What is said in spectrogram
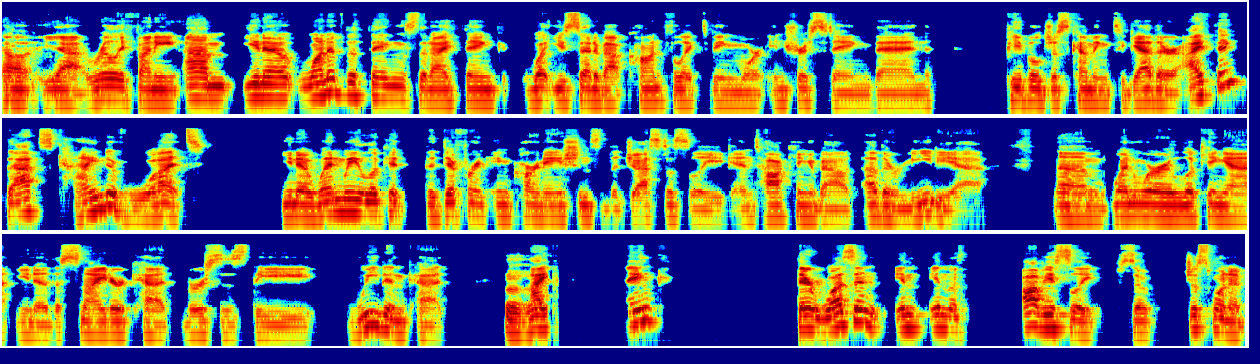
uh, yeah, really funny. Um, you know, one of the things that I think what you said about conflict being more interesting than people just coming together. I think that's kind of what, you know, when we look at the different incarnations of the Justice League and talking about other media, um, when we're looking at, you know, the Snyder cut versus the Whedon cut, mm-hmm. I think there wasn't in in the obviously. So just want to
